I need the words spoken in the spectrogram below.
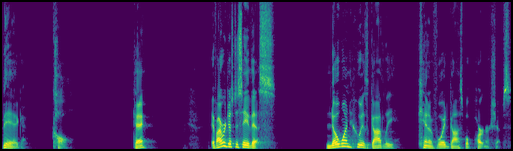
big call. Okay? If I were just to say this, no one who is godly can avoid gospel partnerships.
